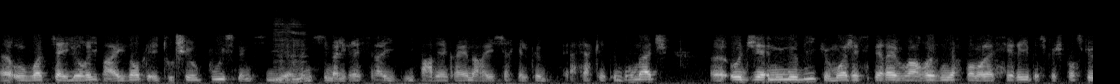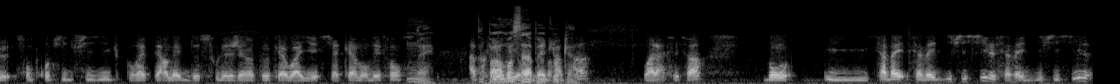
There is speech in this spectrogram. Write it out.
Euh, on voit que Kylori, par exemple, est touché au pouce, même si, mhm. même si malgré ça, il, parvient quand même à réussir quelques, à faire quelques bons matchs. Euh, OJ Anunobi, que moi j'espérais voir revenir pendant la série, parce que je pense que son profil physique pourrait permettre de soulager un peu Kawhi et Siakam en défense. Ouais. Apparemment, ça va pas être le cas. Voilà, c'est ça. Bon, ça va, ça va être difficile, ça va être difficile.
